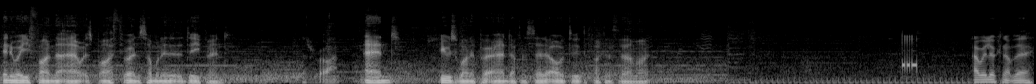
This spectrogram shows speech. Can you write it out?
The only way you find that out is by throwing someone in at the deep end. That's right. And she was the one who put her hand up and said, "Oh, do the fucking thermite." How are we looking up there?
